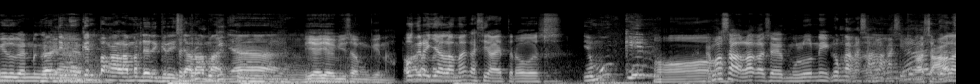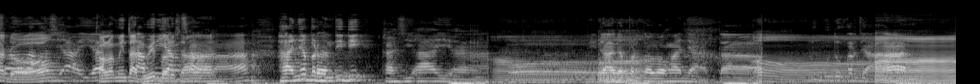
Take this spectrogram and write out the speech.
gitu kan Berarti mungkin pengalaman dari gereja Cenderung begitu, lamanya. Iya, iya bisa mungkin. Oh, gereja lama kasih ayat terus. Ya mungkin. Oh. Emang salah kasih ayat mulu nih? Lo nggak salah kasih Nggak ayat. salah dong. Kalau minta Tapi duit baru yang salah. Hanya berhenti di kasih ayat. Oh. Tidak ada pertolongan nyata. Oh. Lu butuh kerjaan. Oh.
